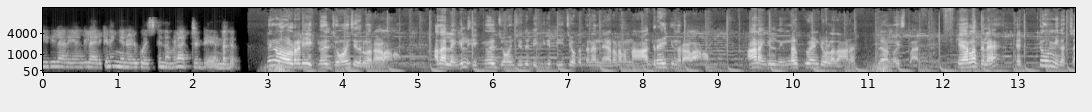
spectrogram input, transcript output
രീതിയിൽ അറിയാമെങ്കിലായിരിക്കണം ഇങ്ങനെ ഒരു ക്വസ്റ്റ്യൻ നമ്മൾ അറ്റൻഡ് ചെയ്യേണ്ടത്. നിങ്ങൾ ഓൾറെഡി ഇഗ്നോയിൽ ജോയിൻ ചെയ്തിട്ടുള്ള ഒരാളാണോ? അതല്ലെങ്കിൽ ഇഗ്നോയിൽ ജോയിൻ ചെയ്ത് ഡിഗ്രി പി ജി ഒക്കെ തന്നെ നേടണമെന്ന് ആഗ്രഹിക്കുന്ന ഒരാളാണോ? ആണെങ്കിൽ നിങ്ങൾക്ക് വേണ്ടിയുള്ളതാണ് ലേൺ വൈസ് പ്ലാൻ കേരളത്തിലെ ഏറ്റവും മികച്ച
